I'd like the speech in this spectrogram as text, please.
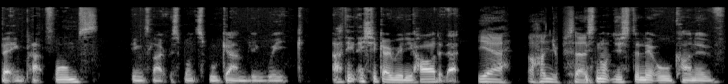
betting platforms, things like responsible gambling week. I think they should go really hard at that. Yeah, hundred percent. It's not just a little kind of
